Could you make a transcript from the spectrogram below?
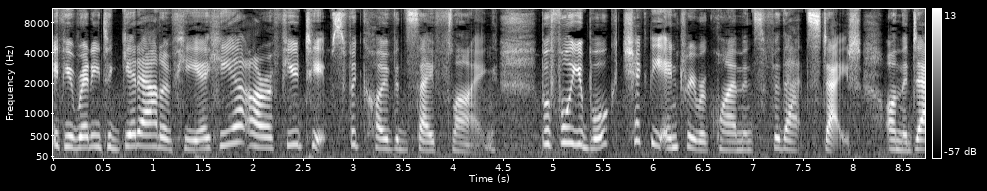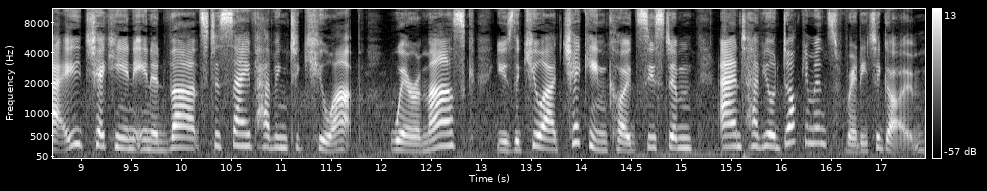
If you're ready to get out of here, here are a few tips for COVID safe flying. Before you book, check the entry requirements for that state. On the day, check in in advance to save having to queue up. Wear a mask, use the QR check in code system, and have your documents ready to go.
